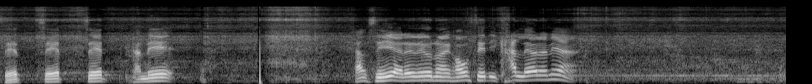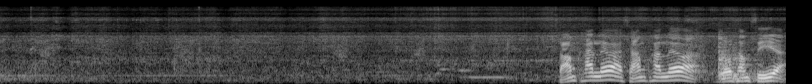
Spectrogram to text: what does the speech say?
เสร็จเสร็จเสร็จคันนี้ช่างสีอะเร็วๆหน่อยเขาเสร็จอีกคันแล้วนะเนี่ยสามคันแล้วอะสามคันแล้วอะเราทำสีอะ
